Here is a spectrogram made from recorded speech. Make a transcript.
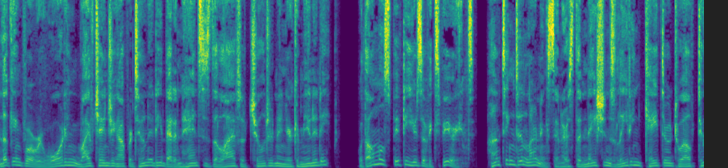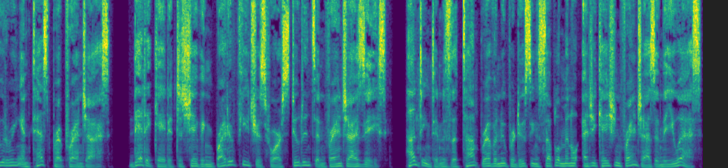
Looking for a rewarding, life-changing opportunity that enhances the lives of children in your community? With almost 50 years of experience, Huntington Learning Center is the nation's leading K-12 tutoring and test prep franchise dedicated to shaping brighter futures for our students and franchisees. Huntington is the top revenue producing supplemental education franchise in the U.S.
